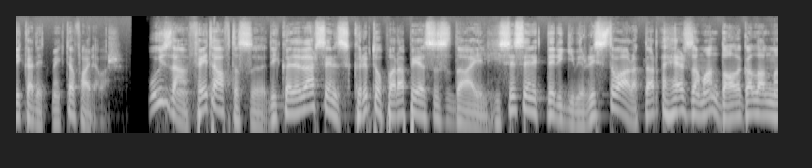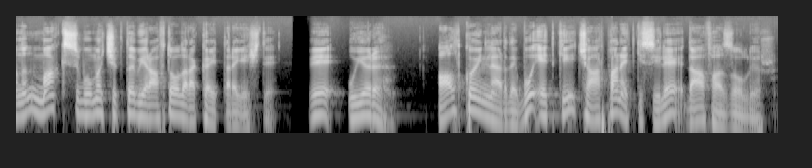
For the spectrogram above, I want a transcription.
dikkat etmekte fayda var. Bu yüzden FED haftası dikkat ederseniz kripto para piyasası dahil hisse senetleri gibi riskli varlıklarda her zaman dalgalanmanın maksimuma çıktığı bir hafta olarak kayıtlara geçti. Ve uyarı Altcoin'lerde bu etki çarpan etkisiyle daha fazla oluyor.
